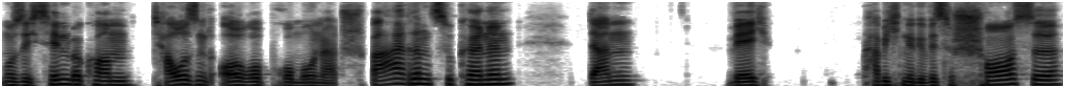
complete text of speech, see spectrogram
muss ich es hinbekommen, 1000 Euro pro Monat sparen zu können, dann wäre ich, habe ich eine gewisse Chance,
